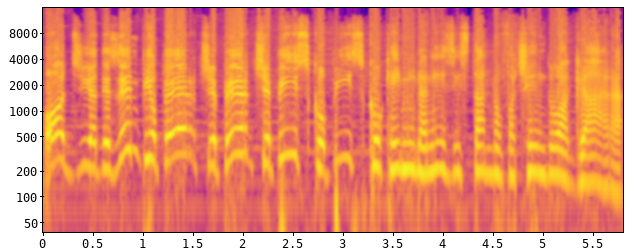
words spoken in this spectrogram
Oggi, ad esempio, perce, percepisco, pisco che i milanesi stanno facendo a gara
